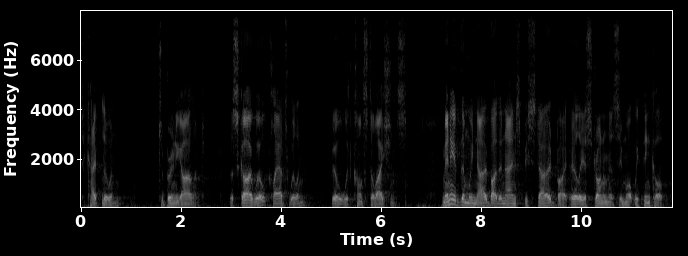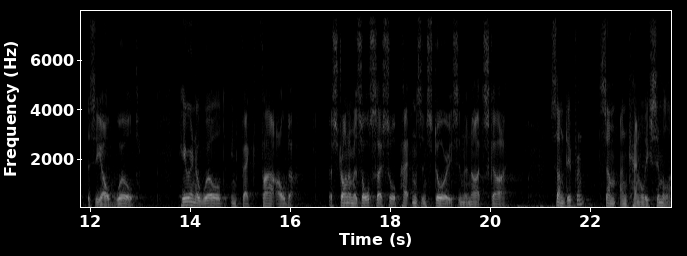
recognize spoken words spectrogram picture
to Cape Leeuwin to Bruny Island. The sky will, clouds willing, fill with constellations. Many of them we know by the names bestowed by early astronomers in what we think of as the old world. Here in a world, in fact, far older, astronomers also saw patterns and stories in the night sky some different, some uncannily similar.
